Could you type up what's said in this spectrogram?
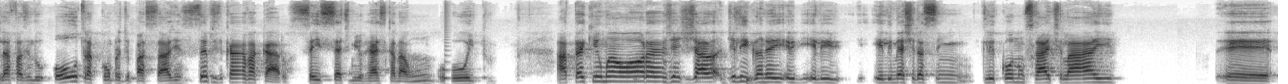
lá fazendo outra compra de passagem, sempre ficava caro, 6, 7 mil reais cada um, oito. Até que uma hora a gente já desligando, ele, ele, ele mexe assim, clicou num site lá e é,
